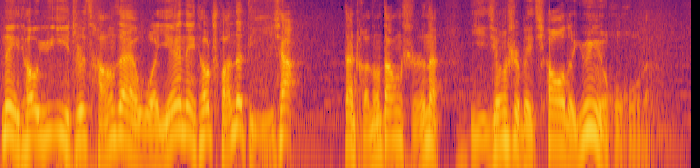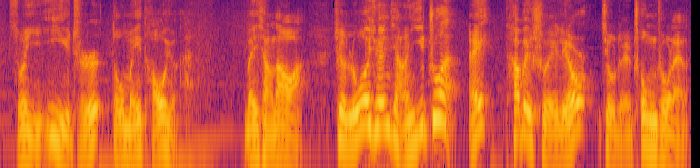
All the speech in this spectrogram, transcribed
那条鱼一直藏在我爷爷那条船的底下，但可能当时呢已经是被敲得晕晕乎乎的了，所以一直都没逃远。没想到啊，这螺旋桨一转，哎，它被水流就给冲出来了。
